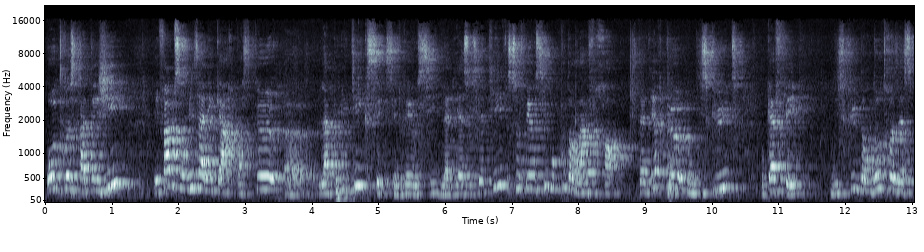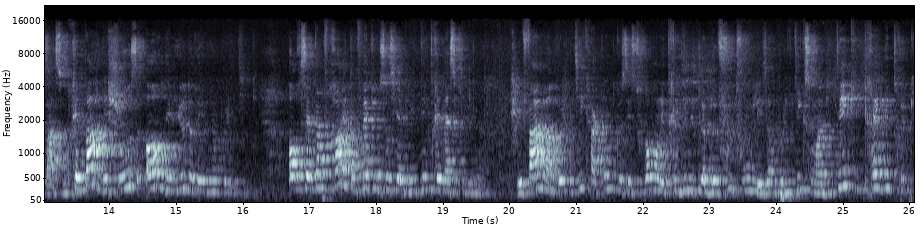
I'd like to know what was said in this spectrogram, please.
Autre stratégie, les femmes sont mises à l'écart parce que euh, la politique, c'est vrai aussi de la vie associative, se fait aussi beaucoup dans l'infra. C'est-à-dire qu'on discute au café, on discute dans d'autres espaces, on prépare des choses hors des lieux de réunion politique. Or, cette infra est en fait une sociabilité très masculine. Les femmes politiques racontent que c'est souvent dans les tribunes du club de foot où les hommes politiques sont invités qui créent des trucs.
